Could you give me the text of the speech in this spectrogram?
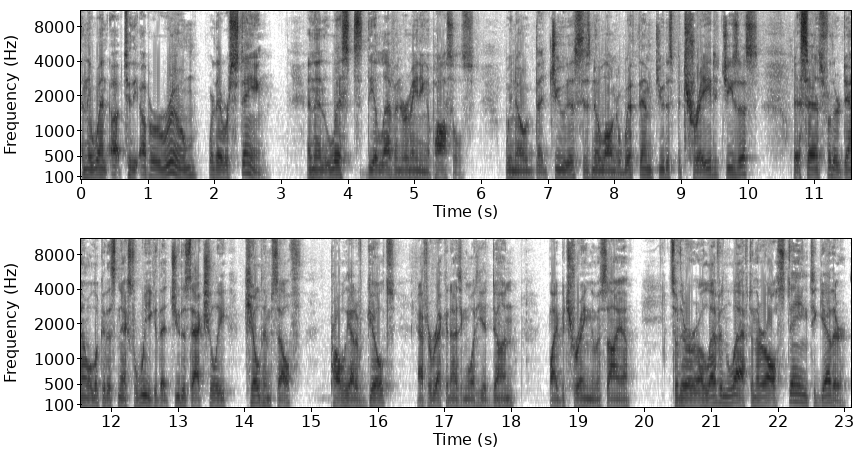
and they went up to the upper room where they were staying. And then it lists the 11 remaining apostles. We know that Judas is no longer with them. Judas betrayed Jesus. It says further down, we'll look at this next week, that Judas actually killed himself, probably out of guilt after recognizing what he had done by betraying the Messiah. So there are 11 left, and they're all staying together.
